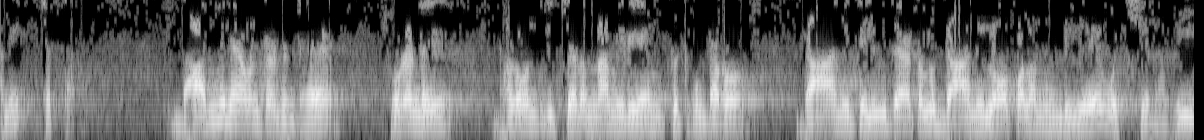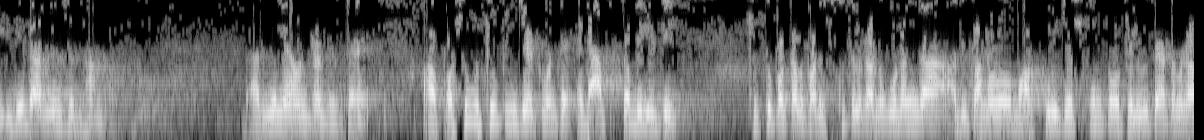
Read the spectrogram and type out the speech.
అని చెప్తారు. దాన్ని ఏమంటాడంటే చూడండి భగవంతుడు ఇచ్చాడన్నా మీరు ఏం పెట్టుకుంటారో దాని తెలివితేటలు దాని లోపల నుండియే వచ్చినవి. ఇది డార్విన్ సిద్ధాంతం. డార్విన్ ఏమంటాడంటే ఆ పశువు చూపించేటువంటి అడాప్టబిలిటీ చుట్టుపక్కల పరిస్థితులకు అనుగుణంగా అది తనలో మార్పులు చేసుకుంటూ తెలివితేటలుగా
